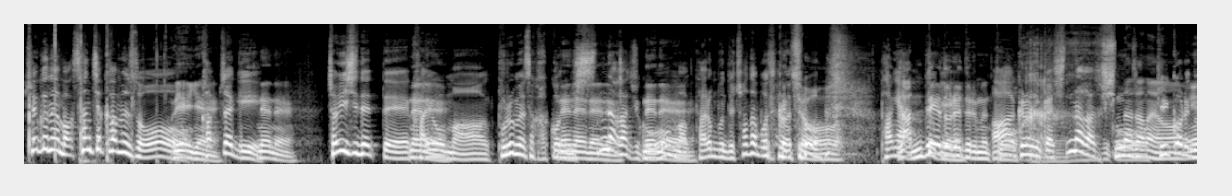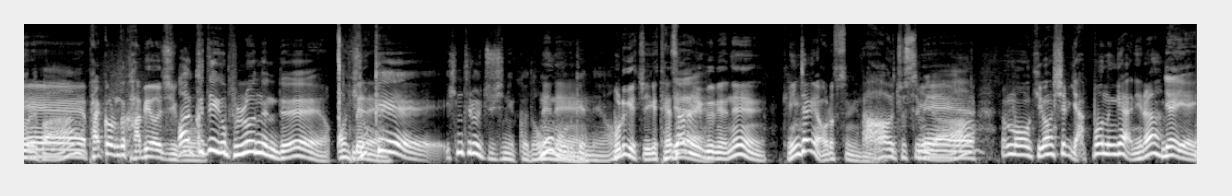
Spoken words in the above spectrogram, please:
최근에 막 산책하면서 예, 예. 갑자기 네네. 저희 시대 때 네네. 가요 막 부르면서 갔거든요. 네네네네. 신나가지고 네네. 막 다른 분들 쳐다보더라도. 방에 안 되게. 노래 들으면 또 아 그러니까 신나가지고 신나잖아요. 길거리 예, 노래방. 발걸음도 가벼워지고. 아 그때 이거 불렀는데 어, 네네. 이렇게 힌트를 주시니까 너무 네네. 모르겠네요. 모르겠죠. 이게 대사를 예. 읽으면은 굉장히 어렵습니다. 아우, 좋습니다. 예, 뭐 기광 씨를 얕보는 게 아니라 예, 예,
